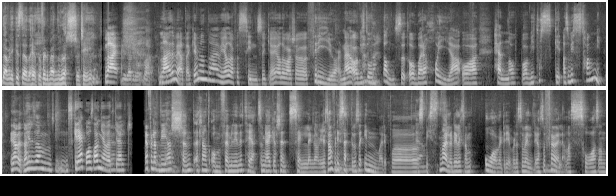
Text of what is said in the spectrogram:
det, er vel ikke stedet heterofile menn rusher til. Nei. Nei, det vet jeg ikke, men eh, vi hadde i hvert fall sinnssykt gøy. Og det var så frigjørende. Og vi sto og danset og bare hoia og hendene opp. Og vi to. Altså, vi sang. Vi liksom skrek og sang. Jeg vet ikke helt. Jeg føler at De har skjønt et eller annet om femininitet som jeg ikke har skjønt selv engang. Liksom. For de setter det så innmari på spissen, eller de liksom overdriver det så veldig. Og så føler jeg meg så sånn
